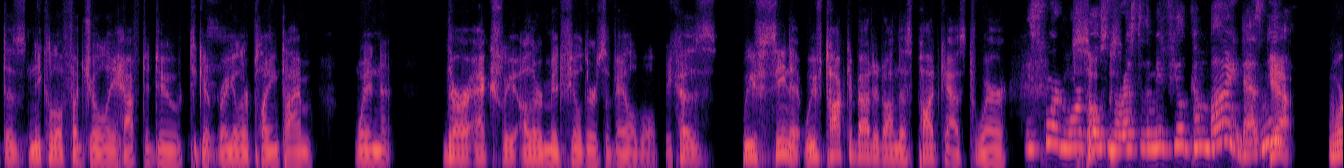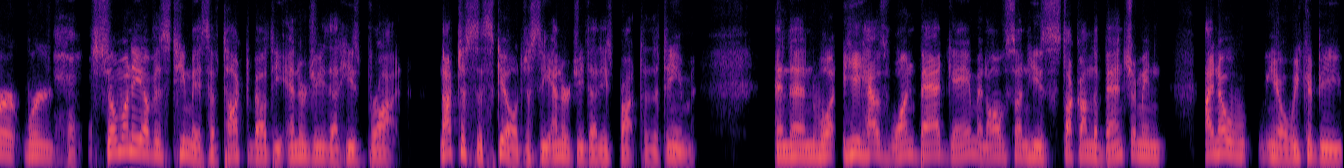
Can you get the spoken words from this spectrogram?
does Nicolo Fagioli have to do to get regular playing time when there are actually other midfielders available? Because we've seen it. We've talked about it on this podcast where he scored more so, goals than the rest of the midfield combined, hasn't he? Yeah. Where where so many of his teammates have talked about the energy that he's brought, not just the skill, just the energy that he's brought to the team. And then what he has one bad game and all of a sudden he's stuck on the bench. I mean, I know you know we could be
